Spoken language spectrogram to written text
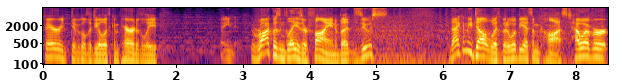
very difficult to deal with comparatively. I mean, Rockos and Glaives are fine, but Zeus, that can be dealt with, but it would be at some cost. However,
